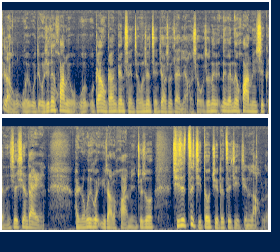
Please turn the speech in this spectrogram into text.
对了，我我我觉我觉得那个画面，我我刚刚我刚刚跟陈陈文胜陈教授在聊的时候，我说那个那个那个画面是可能是现代人很容易会遇到的画面，就是说其实自己都觉得自己已经老了，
